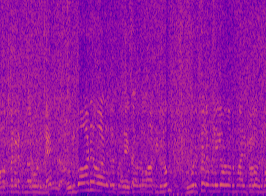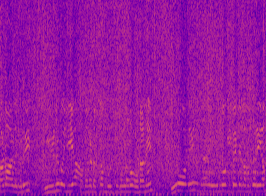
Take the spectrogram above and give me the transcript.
അവസ്ഥ കിടക്കുന്ന റോഡിന്റെ. ഒരുപാട് ആളുകൾ പ്രദേശവാസികളും ദൂരസ്ഥലങ്ങളിലുള്ളതുമായിട്ടുള്ള ഒരുപാട് ആളുകൾ വീണ് വലിയ അപകടം സംഭവിച്ചിട്ടുള്ള റോഡാണ്. ഈ റോഡ് നോക്കിക്കഴിഞ്ഞാൽ നമുക്കറിയാം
